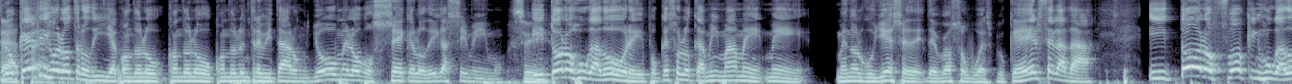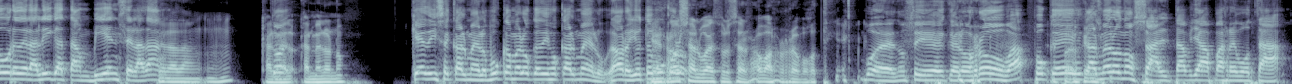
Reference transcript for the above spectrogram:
Lo que él dijo el otro día cuando lo, cuando lo, cuando lo entrevistaron, yo me lo gocé que lo diga así mismo. Sí. Y todos los jugadores, porque eso es lo que a mí más me, me, me enorgullece de, de Russell Westbrook, que él se la da. Y todos los fucking jugadores de la liga también se la dan. Se la dan. Carmelo, Carmelo no. ¿Qué dice Carmelo? Búscame lo que dijo Carmelo. Ahora yo te Que busco. lo- Russell Westbrook se roba los rebotes. Bueno, sí, es que lo roba, porque Carmelo no salta ya para rebotar.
